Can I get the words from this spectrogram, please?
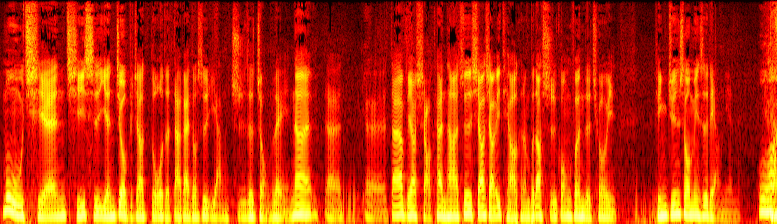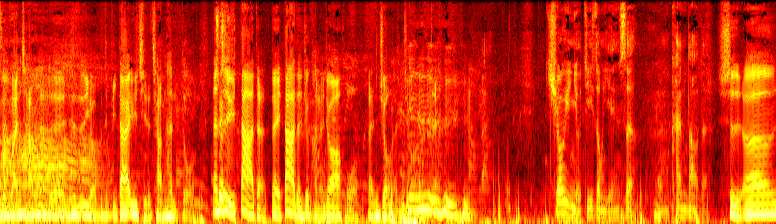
目前其实研究比较多的大概都是养殖的种类。那呃呃，大家不要小看它，就是小小一条，可能不到十公分的蚯蚓，平均寿命是两年。就是蛮长的，对，就是有比大家预期的长很多。但至于大的，对大的就可能就要活很久很久了。对，蚯蚓有几种颜色？我们看到的是，呃，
